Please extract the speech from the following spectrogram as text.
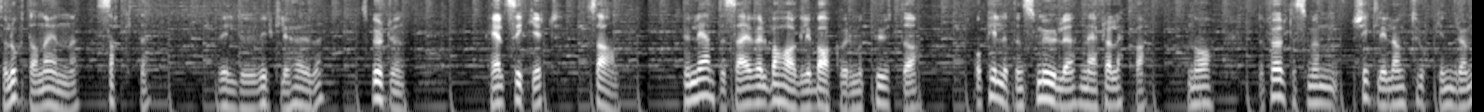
Så lukta han øynene, sakte. Vil du virkelig høre det? spurte hun. Helt sikkert, sa han. Hun lente seg velbehagelig bakover mot puta og pillet en smule ned fra leppa. Nå, det føltes som en skikkelig langtrukken drøm,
